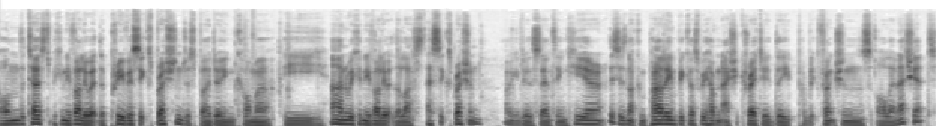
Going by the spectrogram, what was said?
on the test, we can evaluate the previous expression just by doing comma E, and we can evaluate the last S expression. We can do the same thing here. This is not compiling because we haven't actually created the public functions all in S yet.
